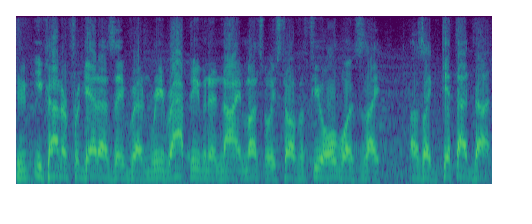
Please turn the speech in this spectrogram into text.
You, you kind of forget as they've been rewrapped even in nine months, but we still have a few old ones. Like I was like, get that done.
